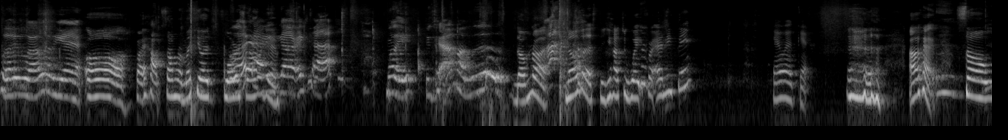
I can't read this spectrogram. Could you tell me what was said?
Thôi bảo là về. Ờ, phải học xong rồi mới chơi Florence Flower Game. Mày, thì mà bước. Đúng rồi. Notice, do you have to wait for anything? Kìa. okay, so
